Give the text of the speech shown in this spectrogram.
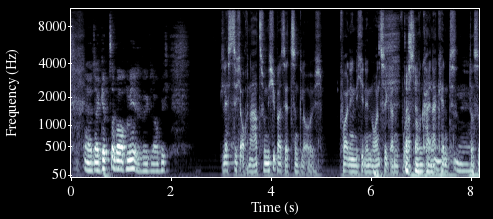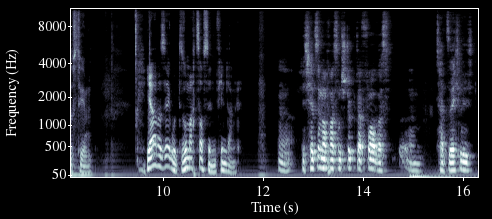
äh, da gibt's aber auch mehrere, glaube ich. Lässt sich auch nahezu nicht übersetzen, glaube ich. Vor allen Dingen nicht in den 90ern, wo das, das noch keiner kennt, nee. das System. Ja, aber sehr gut. So macht's auch Sinn. Vielen Dank. Ja. Ich hätte noch was ein Stück davor, was ähm, tatsächlich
